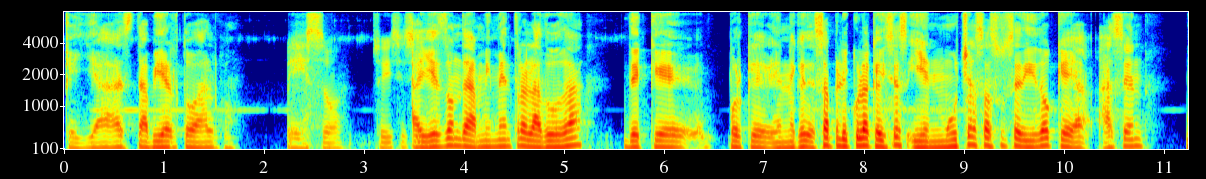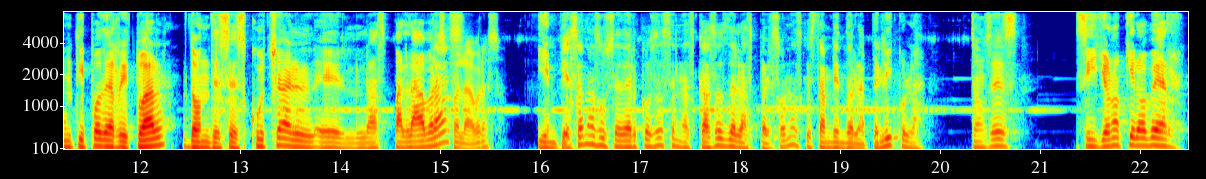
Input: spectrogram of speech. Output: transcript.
que ya está abierto algo? Eso, sí, sí, sí. Ahí es donde a mí me entra la duda de que, porque en esa película que dices, y en muchas ha sucedido que ha- hacen un tipo de ritual donde se escucha el- el- las palabras Las palabras. y empiezan a suceder cosas en las casas de las personas que están viendo la película. Entonces, si yo no quiero ver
